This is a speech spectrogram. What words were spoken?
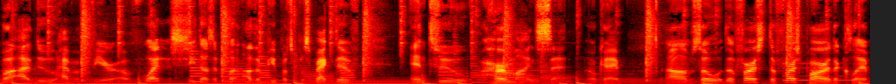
but I do have a fear of what she doesn't put other people's perspective into her mindset. Okay, um, so the first the first part of the clip,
